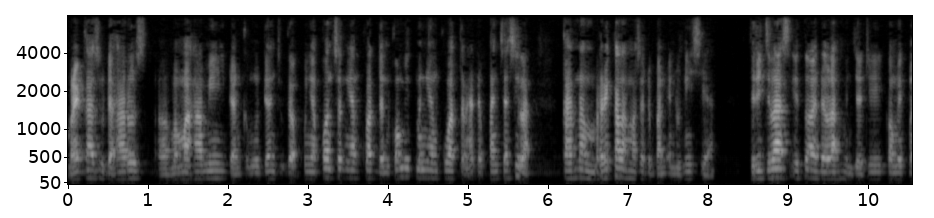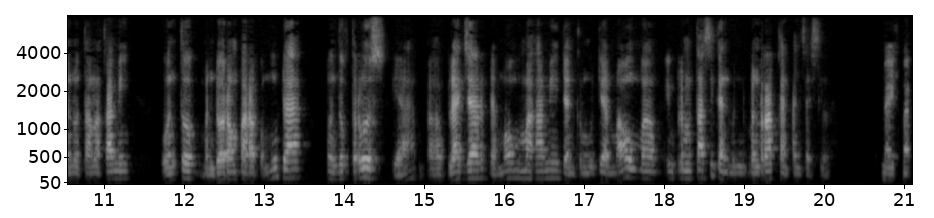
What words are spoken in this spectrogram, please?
mereka sudah harus uh, memahami dan kemudian juga punya concern yang kuat dan komitmen yang kuat terhadap Pancasila karena mereka lah masa depan Indonesia. Jadi jelas itu adalah menjadi komitmen utama kami untuk mendorong para pemuda untuk terus ya eh, belajar dan mau memahami dan kemudian mau mengimplementasikan menerapkan Pancasila. Baik Pak.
